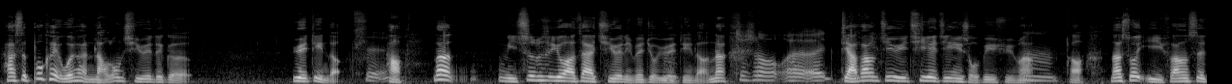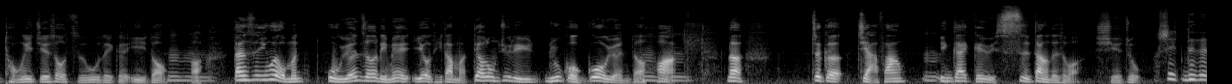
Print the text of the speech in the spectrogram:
他是不可以违反劳动契约这个约定的。是好，那你是不是又要在契约里面就约定了？嗯、那就说呃，甲方基于企业经营所必须嘛，嗯、哦，那所以乙方是同意接受职务的一个异动，嗯、哦，但是因为我们五原则里面也有提到嘛，调动距离如果过远的话，嗯、那这个甲方应该给予适当的什么协助？所以那个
